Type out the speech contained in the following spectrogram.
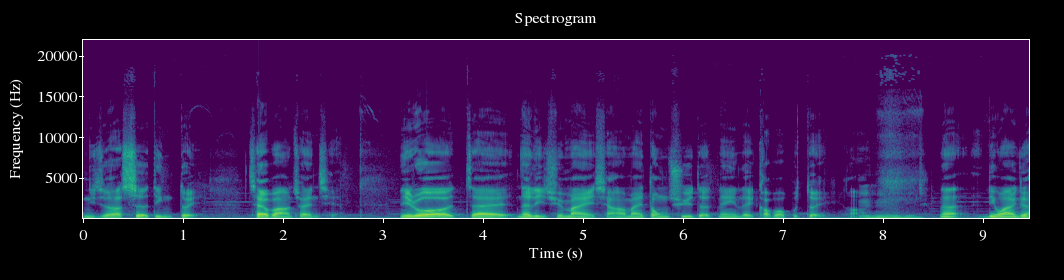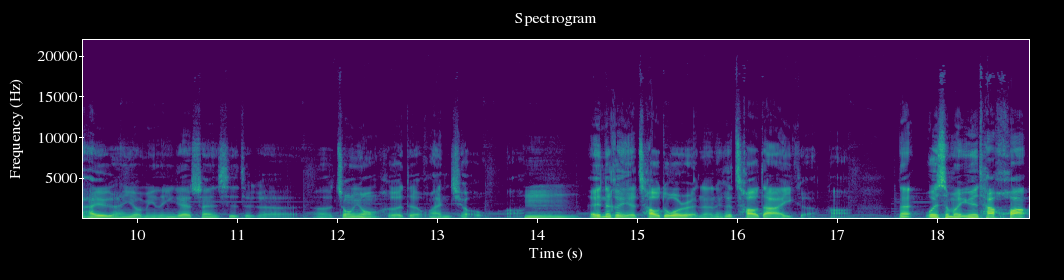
你就要设定对，才有办法赚钱。你如果在那里去卖，想要卖东区的那一类，搞不好不对啊。那另外一个还有一个很有名的，应该算是这个呃中永和的环球啊。嗯，哎，那个也超多人的，那个超大一个啊。那为什么？因为它花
